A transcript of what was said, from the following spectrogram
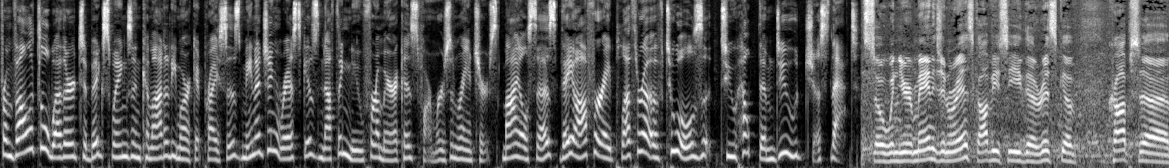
From volatile weather to big swings in commodity market prices, managing risk is nothing new for America's farmers and ranchers. Miles says they offer a plethora of tools to help them do just that. So, when you're managing risk, obviously the risk of crops uh,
